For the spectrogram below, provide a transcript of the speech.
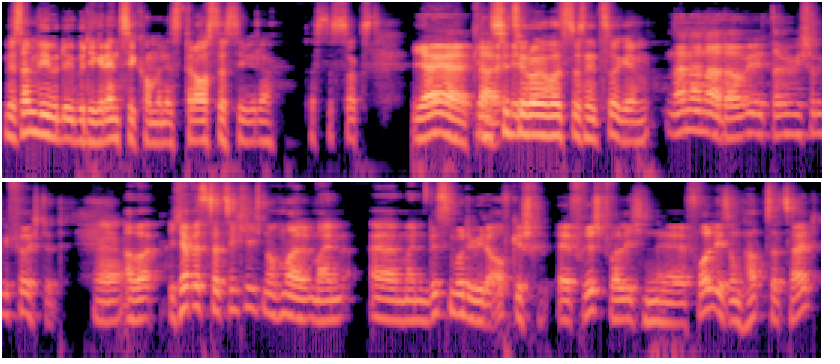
wir sind wieder über die Grenze gekommen, jetzt traust du dir wieder, dass du das sagst. ja, ja, Klar, klar. in Südtirol wolltest du das nicht zugeben. Nein, nein, nein, da habe ich, da hab ich mich schon gefürchtet. Ja. Aber ich habe jetzt tatsächlich nochmal, mein, äh, mein Wissen wurde wieder aufgefrischt, weil ich eine Vorlesung habe zurzeit.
